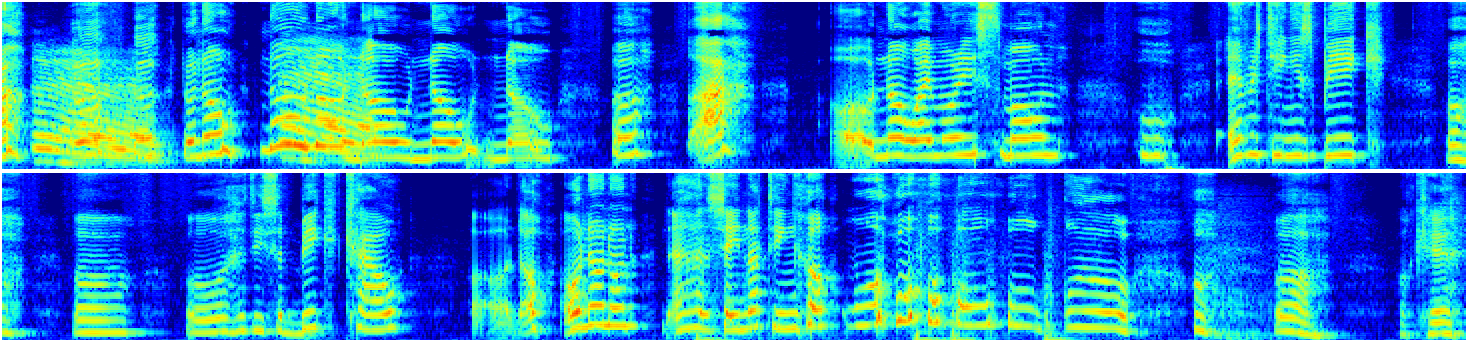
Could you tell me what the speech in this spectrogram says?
Ah, ah, no, no, no, no, no, no. Uh, ah, oh no, I'm already small. Oh, everything is big. Oh, oh, oh, it is a big cow. Oh no, oh no, no, uh, say nothing. oh, oh, okay,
